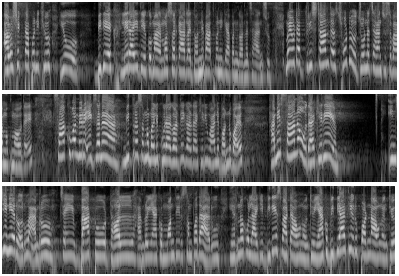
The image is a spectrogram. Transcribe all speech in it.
आवश्यकता पनि थियो। यो विधेयक लिएर आइदिएकोमा म सरकारलाई धन्यवाद पनि ज्ञापन गर्न चाहन्छु। म एउटा दृष्टान्त छोटो जोड्न चाहन्छु सभामुख महोदय। साखुमा मेरो एकजना मित्रसँग मैले कुरा गर्दै गर्दाखेरि उहाँले भन्नुभयो हामी सानो हुँदाखेरि इन्जिनियरहरू हाम्रो चाहिँ बाटो ढल हाम्रो यहाँको मन्दिर सम्पदाहरू हेर्नको लागि विदेशबाट आउनुहुन्थ्यो। यहाँको विद्यार्थीहरू पढ्न आउनुहुन्थ्यो।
